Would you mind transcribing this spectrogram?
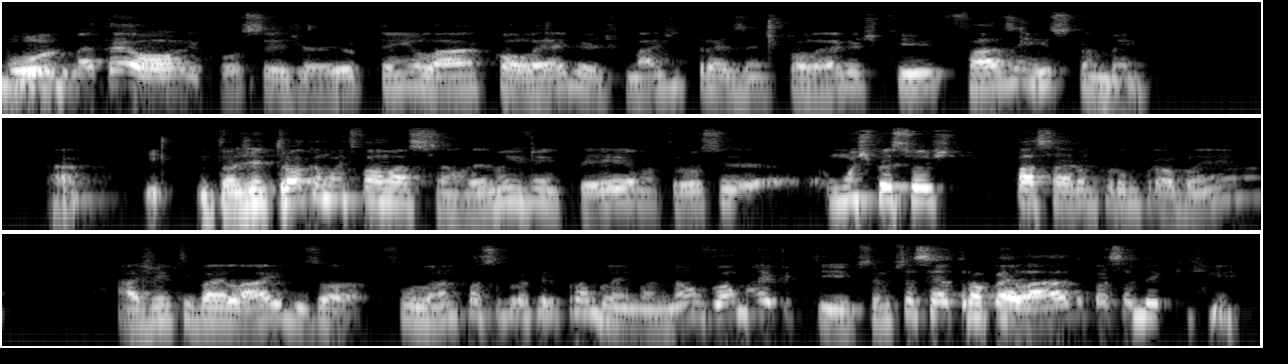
do, do, Meteórico, ou seja, eu tenho lá colegas, mais de 300 colegas, que fazem isso também. Tá? Então a gente troca muita informação. Eu não inventei, eu não trouxe. Umas pessoas passaram por um problema, a gente vai lá e diz: Ó, Fulano passou por aquele problema, não vamos repetir. Você não precisa ser atropelado para saber que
